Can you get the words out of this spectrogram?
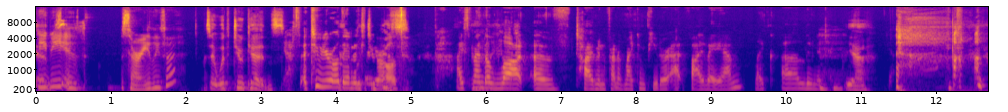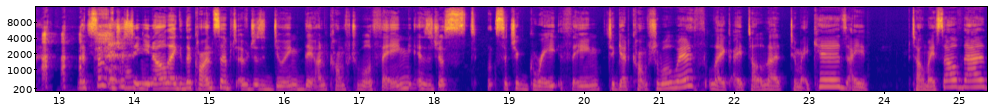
Phoebe is sorry, Lisa. So with two kids, yes, a two-year-old yeah, and a two-year-old. I spend a lot of time in front of my computer at 5 a.m. like a lunatic. Mm-hmm. Yeah. That's so interesting, you know, like the concept of just doing the uncomfortable thing is just such a great thing to get comfortable with. Like I tell that to my kids, I tell myself that,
